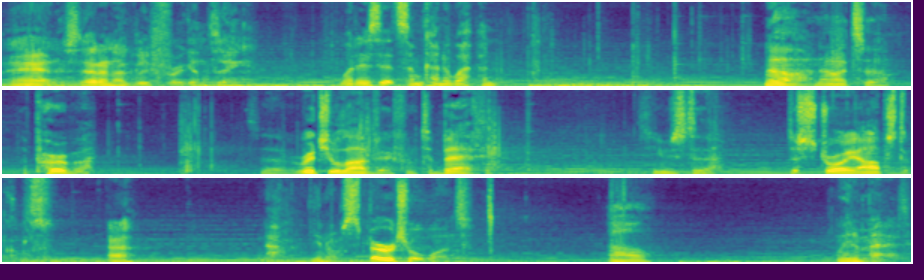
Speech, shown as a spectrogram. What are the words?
Man, is that an ugly friggin' thing? What is it? Some kind of weapon? No, no, it's a, a purba. It's a ritual object from Tibet. It's used to destroy obstacles. Huh? No, you know, spiritual ones. Oh. Wait a minute.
